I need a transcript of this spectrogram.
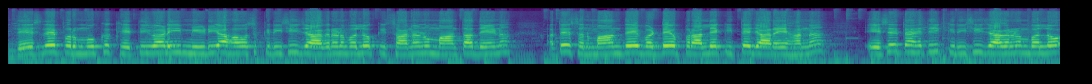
ਦੇਸ਼ ਦੇ ਪ੍ਰਮੁੱਖ ਖੇਤੀਬਾੜੀ ਮੀਡੀਆ ਹਾਊਸ ਕ੍ਰਿਸ਼ੀ ਜਾਗਰਣ ਵੱਲੋਂ ਕਿਸਾਨਾਂ ਨੂੰ ਮਾਨਤਾ ਦੇਣ ਅਤੇ ਸਨਮਾਨ ਦੇ ਵੱਡੇ ਉਪਰਾਲੇ ਕੀਤੇ ਜਾ ਰਹੇ ਹਨ। ਇਸੇ ਤਹਿਤ ਹੀ ਕ੍ਰਿਸ਼ੀ ਜਾਗਰਣ ਵੱਲੋਂ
